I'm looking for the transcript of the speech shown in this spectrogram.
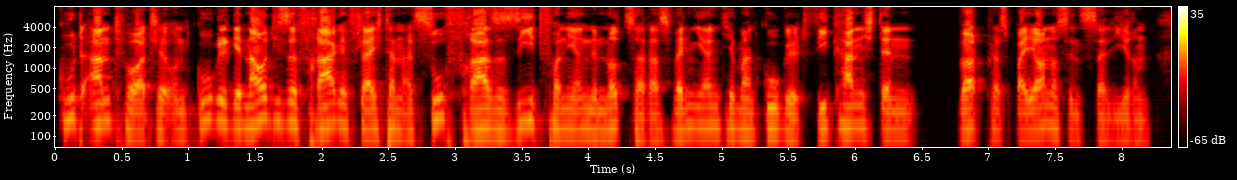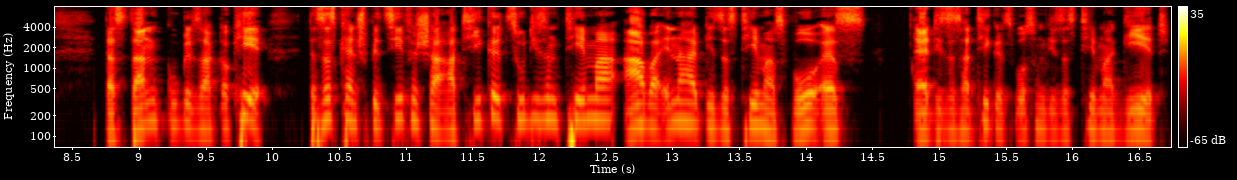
gut antworte und Google genau diese Frage vielleicht dann als Suchphrase sieht von irgendeinem Nutzer, dass wenn irgendjemand googelt, wie kann ich denn WordPress bei Jonas installieren, dass dann Google sagt, okay, das ist kein spezifischer Artikel zu diesem Thema, aber innerhalb dieses Themas, wo es, äh, dieses Artikels, wo es um dieses Thema geht,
